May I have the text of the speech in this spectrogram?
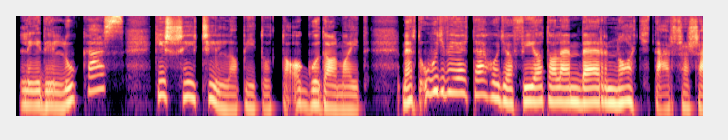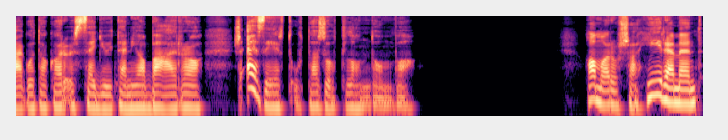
Lady Lucas kissé csillapította aggodalmait, mert úgy vélte, hogy a fiatalember nagy társaságot akar összegyűjteni a bárra, és ezért utazott Londonba. Hamarosan híre ment,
